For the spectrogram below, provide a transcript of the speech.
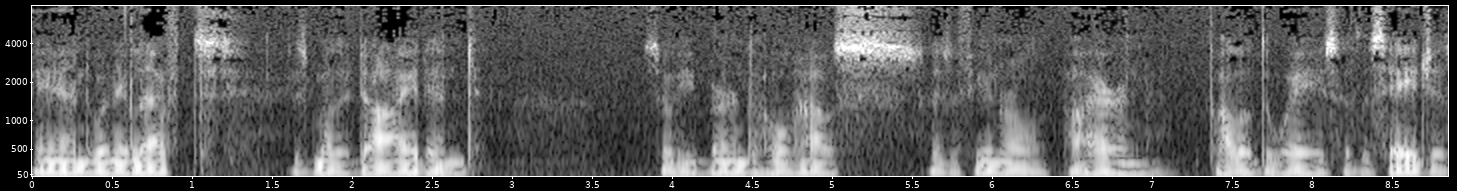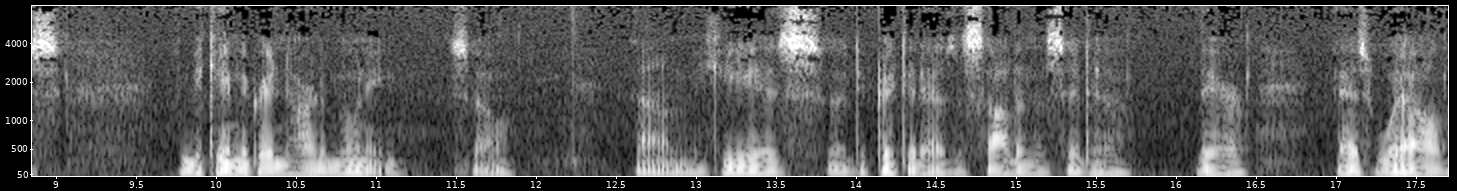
and when they left, his mother died, and so he burned the whole house as a funeral pyre and followed the ways of the sages and became the great Narada Muni. So um, he is depicted as a sadhana siddha there as well.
